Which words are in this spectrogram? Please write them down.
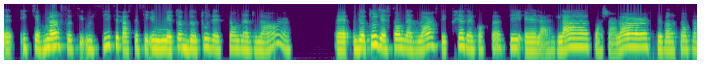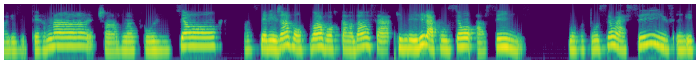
euh, étirement, ça c'est aussi, c'est parce que c'est une méthode d'autogestion de la douleur. Euh, L'autogestion de la douleur, c'est très important. C'est euh, la glace, la chaleur, prévention par les étirements, changement de position. Parce que les gens vont souvent avoir tendance à privilégier la position assise. Donc, la position assise, elle est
